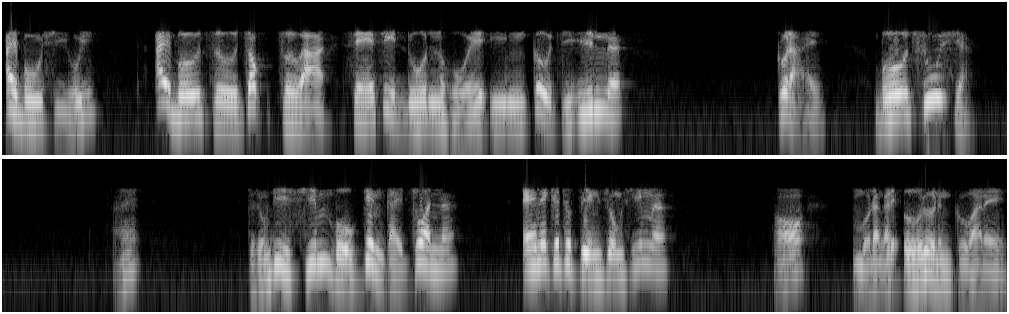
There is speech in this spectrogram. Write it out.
爱无是非，爱无自作自啊，生死轮回因果之因呢？过来无出现，哎，就种你心无境界转呢？安尼叫做平常心呢？哦，无人甲你学了两句啊呢？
